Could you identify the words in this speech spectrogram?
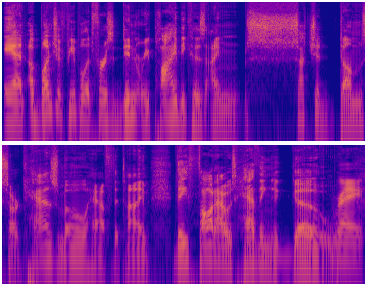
And a bunch of people at first didn't reply because I'm such a dumb sarcasmo half the time. They thought I was having a go. Right.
